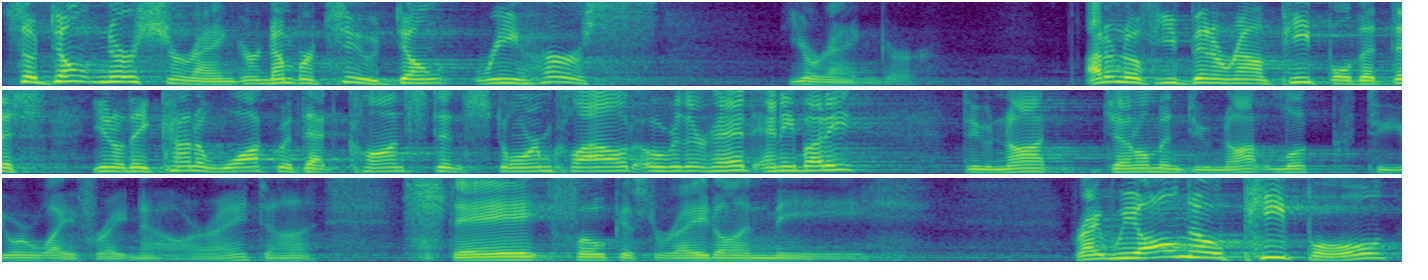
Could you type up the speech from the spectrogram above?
So don't nurse your anger. Number two, don't rehearse your anger. I don't know if you've been around people that this, you know, they kind of walk with that constant storm cloud over their head. Anybody? Do not, gentlemen, do not look to your wife right now, all right? Uh, stay focused right on me. Right? We all know people,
